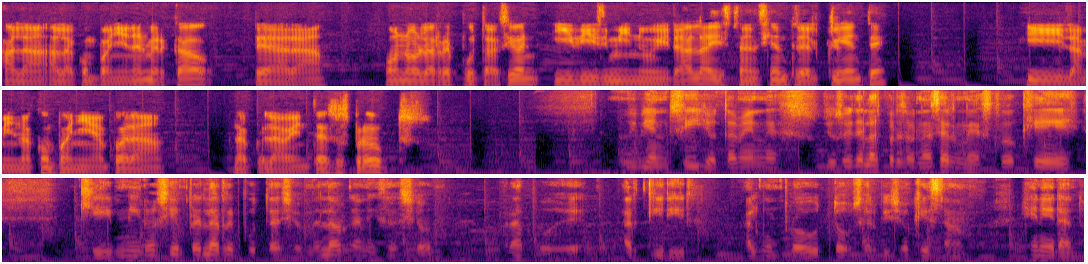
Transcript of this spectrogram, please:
a la, a la compañía en el mercado, le dará o no la reputación y disminuirá la distancia entre el cliente y la misma compañía para la venta de sus productos. Muy bien, sí, yo también es, yo soy de las personas, Ernesto, que, que miro siempre la reputación de la organización para poder adquirir algún producto o servicio que están generando.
